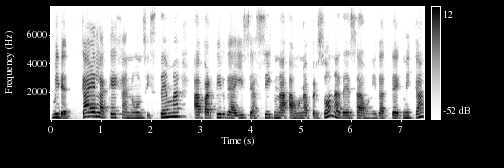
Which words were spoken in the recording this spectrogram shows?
miren, cae la queja en un sistema, a partir de ahí se asigna a una persona de esa unidad técnica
